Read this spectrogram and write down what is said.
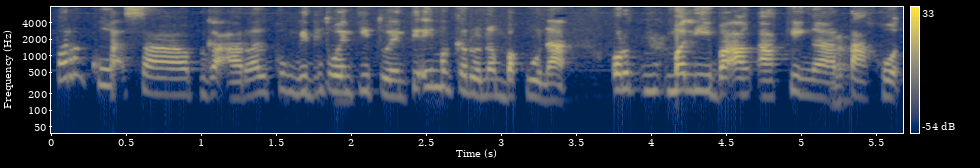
parang kuha sa pag-aaral kung within 2020 ay magkaroon ng bakuna or mali ba ang aking ah, takot?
